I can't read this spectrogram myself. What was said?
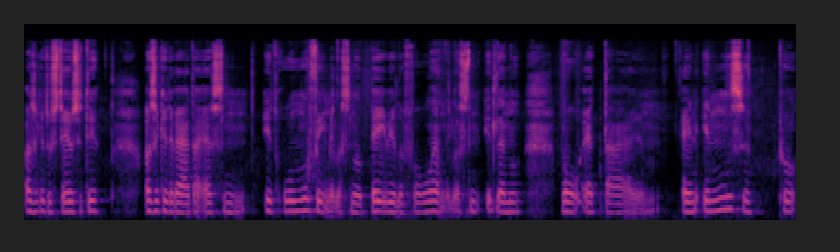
og så kan du stave til det. Og så kan det være, at der er sådan et romofem eller sådan noget bagved eller foran, eller sådan et eller andet, hvor at der øh, er en endelse på.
